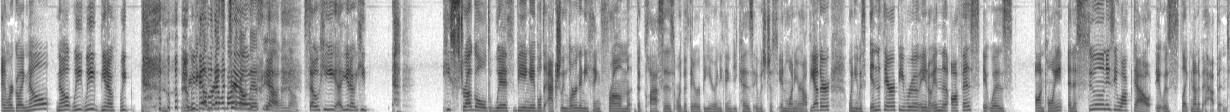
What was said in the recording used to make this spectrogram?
And we're going, no, no, we, we, you know, we, we, become failed with pretty smart too. about this. Yeah, we know. So he, uh, you know, he he struggled with being able to actually learn anything from the classes or the therapy or anything because it was just in one ear out the other. When he was in the therapy room, you know, in the office, it was on point, and as soon as he walked out, it was like none of it happened.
